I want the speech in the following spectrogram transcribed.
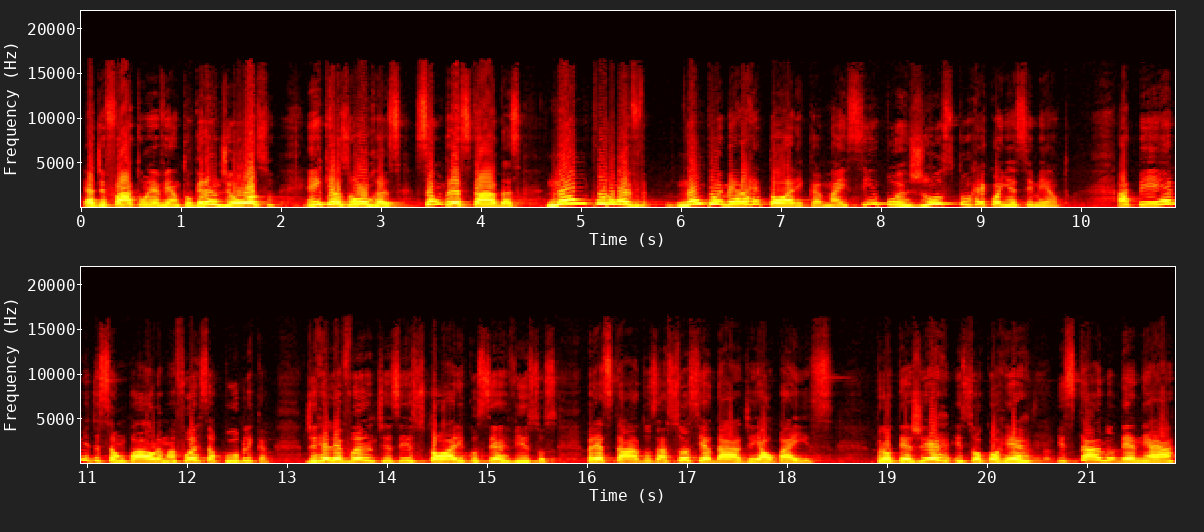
É de fato um evento grandioso em que as honras são prestadas não por, um, não por mera retórica, mas sim por justo reconhecimento. A PM de São Paulo é uma força pública de relevantes e históricos serviços prestados à sociedade e ao país. Proteger e socorrer está no DNA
